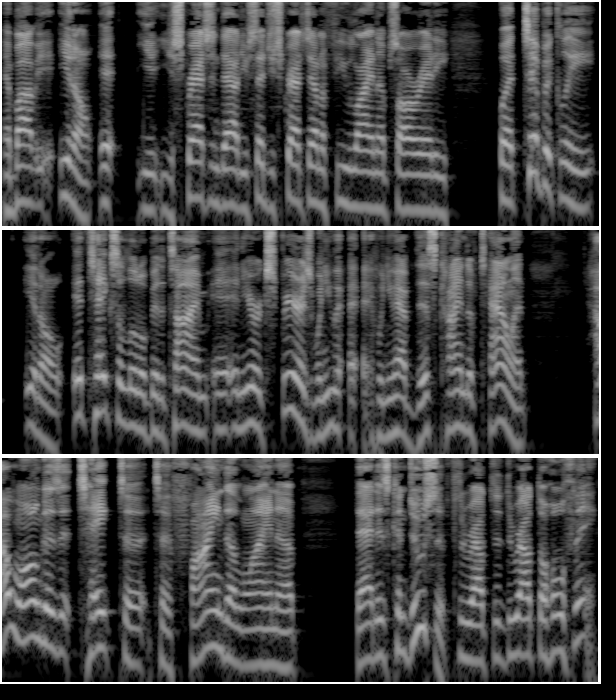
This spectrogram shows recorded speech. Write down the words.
And Bob, you know, it, you, you're scratching down. You said you scratched down a few lineups already, but typically, you know, it takes a little bit of time. In your experience, when you eh, eh, when you have this kind of talent, how long does it take to to find a lineup that is conducive throughout the throughout the whole thing?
